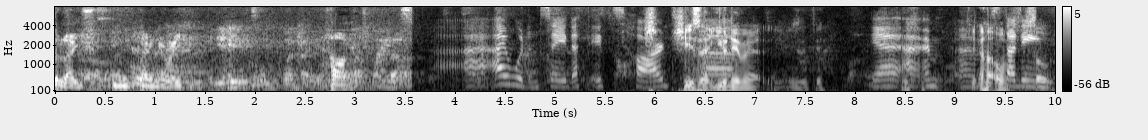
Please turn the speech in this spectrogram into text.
the life in Hungary? Hard. I, I wouldn't say that it's hard. she's a Uh, university Yeah, I- I'm, I'm Oh, studying so-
